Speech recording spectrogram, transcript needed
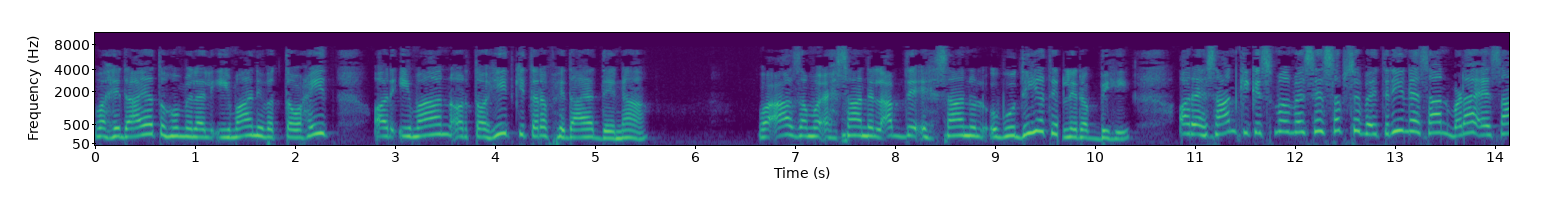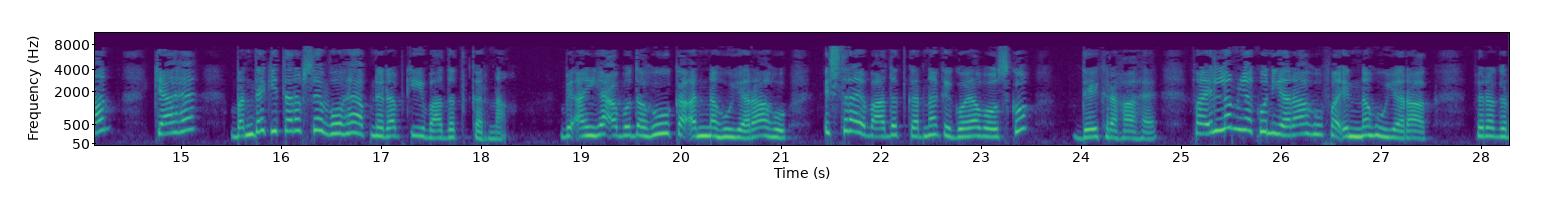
وہ ہدایت ہوں مل المان و توحید اور ایمان اور توحید کی طرف ہدایت دینا وہ آزم احسان العبد احسان العبودیت ربی ربی اور احسان کی قسم میں سے سب سے بہترین احسان بڑا احسان کیا ہے بندے کی طرف سے وہ ہے اپنے رب کی عبادت کرنا بے یا ابودہ کا ان یا راہ اس طرح عبادت کرنا کہ گویا وہ اس کو دیکھ رہا ہے ف علم یا کن یا راہ ف ان یا راک پھر اگر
